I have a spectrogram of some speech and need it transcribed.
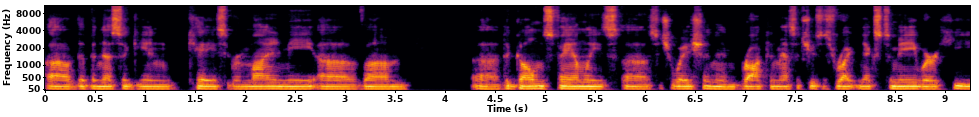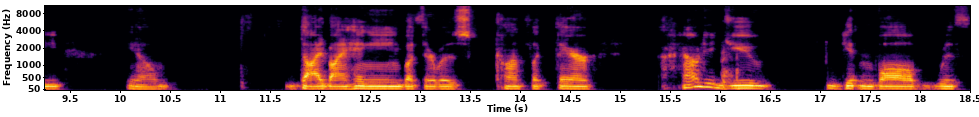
of the Vanessa Guillen case. It reminded me of um, uh, the Gomes family's uh, situation in Brockton, Massachusetts, right next to me, where he, you know, died by hanging, but there was conflict there. How did you get involved with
